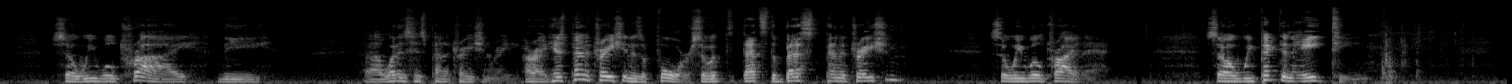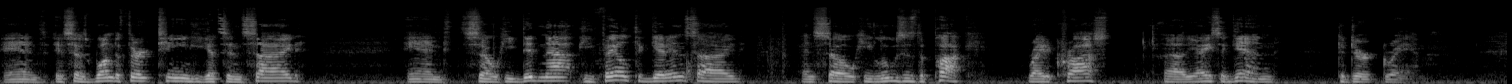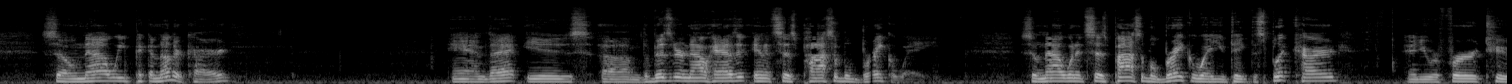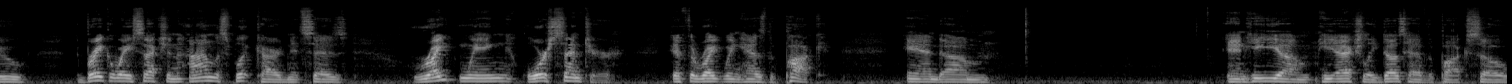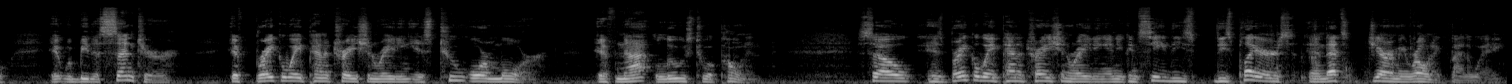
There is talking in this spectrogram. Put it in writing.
so we will try the, uh, what is his penetration rating? All right, his penetration is a 4, so that's the best penetration, so we will try that. So we picked an 18, and it says 1 to 13, he gets inside, and so he did not, he failed to get inside, and so he loses the puck, right across uh, the ice again to Dirk Graham. So now we pick another card. And that is, um, the visitor now has it and it says possible breakaway. So now when it says possible breakaway, you take the split card and you refer to the breakaway section on the split card and it says right wing or center if the right wing has the puck. And um, and he um, he actually does have the puck, so it would be the center if breakaway penetration rating is two or more. If not, lose to opponent. So his breakaway penetration rating, and you can see these these players, and that's Jeremy Roenick, by the way.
